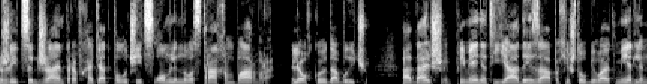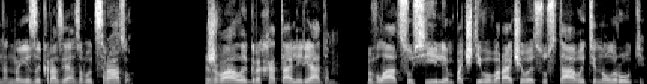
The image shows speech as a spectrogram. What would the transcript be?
Жрецы джамперов хотят получить сломленного страхом варвара, легкую добычу, а дальше применят яды и запахи, что убивают медленно, но язык развязывают сразу. Жвалы грохотали рядом. Влад с усилием, почти выворачивая суставы, тянул руки,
